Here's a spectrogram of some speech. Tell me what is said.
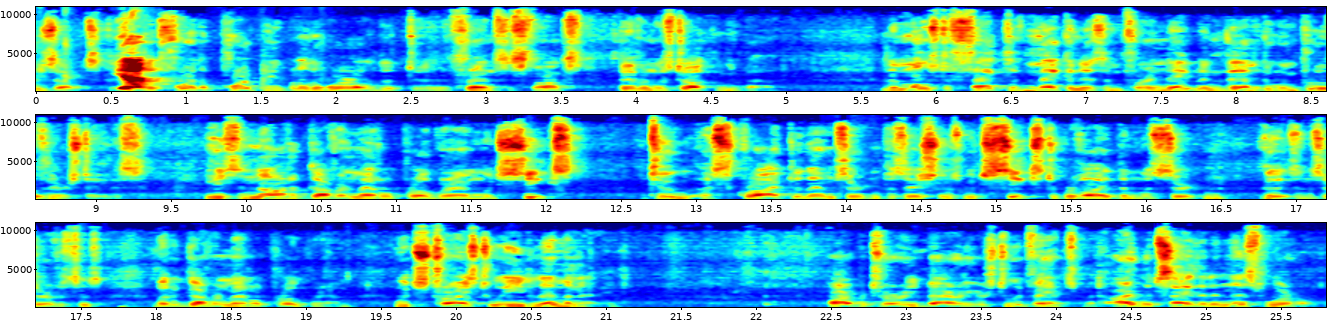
results. Yep. But for the poor people of the world that uh, Frances Fox Piven was talking about, the most effective mechanism for enabling them to improve their status is not a governmental program which seeks to ascribe to them certain positions, which seeks to provide them with certain goods and services, but a governmental program which tries to eliminate arbitrary barriers to advancement. I would say that in this world,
